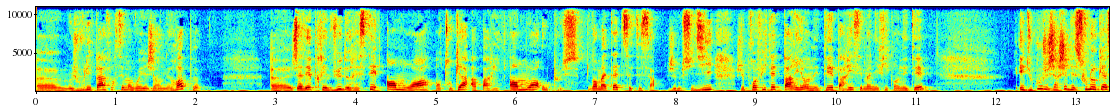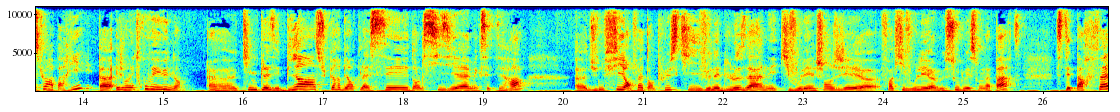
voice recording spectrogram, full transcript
euh, je voulais pas forcément voyager en Europe. Euh, j'avais prévu de rester un mois, en tout cas à Paris, un mois ou plus. Dans ma tête, c'était ça. Je me suis dit, je vais profiter de Paris en été. Paris, c'est magnifique en été. Et du coup, je cherchais des sous-locations à Paris euh, et j'en ai trouvé une euh, qui me plaisait bien, super bien placée, dans le sixième, etc. D'une fille en fait en plus qui venait de Lausanne et qui voulait échanger, enfin qui voulait me sous-louer son appart. C'était parfait.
